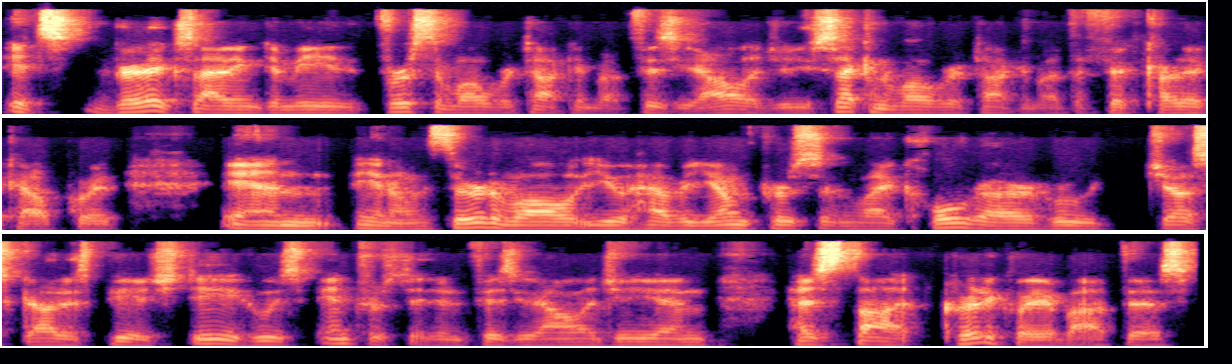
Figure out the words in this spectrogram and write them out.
it's very exciting to me. First of all, we're talking about physiology. Second of all, we're talking about the Fick cardiac output. And you know, third of all, you have a young person like Holger who just got his PhD, who's interested in physiology and has thought critically about this.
